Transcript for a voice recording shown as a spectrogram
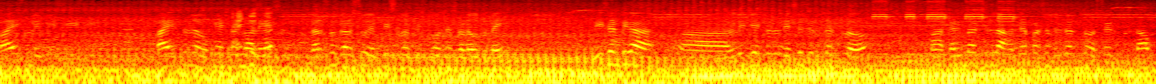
బాయ్స్లో ఎంపీసీ బాయ్స్లో vocational college girls girls MPC MPC courses అవుతున్నాయి. రీసెంట్గా రిలీజ్ చేసినటువంటి ఎస్ఎస్ రిజల్ట్స్లో మా కరీంనగర్ జిల్లా హండ్రెడ్ పర్సెంట్ రిజల్ట్తో స్టేట్ టాప్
